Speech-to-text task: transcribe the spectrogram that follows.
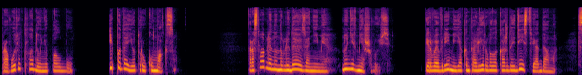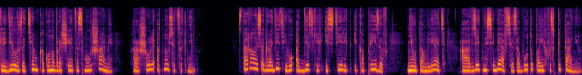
проводит ладонью по лбу и подает руку Максу. Расслабленно наблюдаю за ними, но не вмешиваюсь. Первое время я контролировала каждое действие Адама, следила за тем, как он обращается с малышами, хорошо ли относится к ним. Старалась оградить его от детских истерик и капризов, не утомлять, а взять на себя все заботы по их воспитанию,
